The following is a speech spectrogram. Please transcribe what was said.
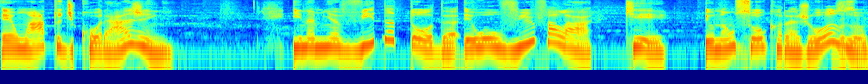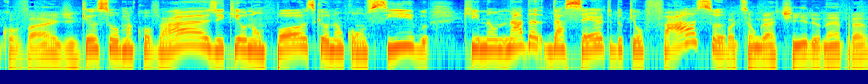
é um ato de coragem, e na minha vida toda eu ouvir falar que eu não sou Você é corajoso, um covarde? que eu sou uma covarde, que eu não posso, que eu não consigo, que não nada dá certo do que eu faço, Pode ser um gatilho, né? Pra,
